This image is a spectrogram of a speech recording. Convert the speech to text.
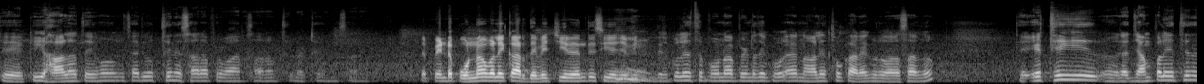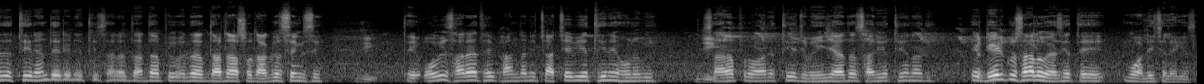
ਤੇ ਕੀ ਹਾਲਤ ਹੈ? ਹੁਣ ਵਿਚਾਰੀ ਉੱਥੇ ਨੇ ਸਾਰਾ ਪਰਿਵਾਰ ਸਾਰਾ ਉੱਥੇ ਬੈਠੇ ਨੇ ਸਾਰੇ। ਤੇ ਪਿੰਡ ਪੋਨਾ ਵਾਲੇ ਘਰ ਦੇ ਵਿੱਚ ਹੀ ਰਹਿੰਦੇ ਸੀ ਅਜੇ ਵੀ? ਬਿਲਕੁਲ ਇੱਥੇ ਪੋਨਾ ਪਿੰਡ ਦੇ ਕੋਲ ਇਹ ਨਾਲ ਇੱਥੋਂ ਘਰ ਹੈ ਗੁਰਦੁਆਰਾ ਸਾਹਿਬ ਦਾ। ਤੇ ਇੱਥੇ ਹੀ ਜੰਪਲ ਇੱਥੇ ਨੇ ਇੱਥੇ ਹੀ ਰਹਿੰਦੇ ਰਹੇ ਨੇ ਇੱਥੇ ਹੀ ਸਾਰਾ। ਦਾਦਾ ਪਿਓ ਇਹਦਾ ਦਾਦਾ ਸੁਦਾਗਰ ਸਿੰਘ ਸੀ। ਜੀ। ਤੇ ਉਹ ਵੀ ਸਾਰਾ ਇੱਥੇ ਖਾਨਦਾਨੀ ਚਾਚੇ ਵੀ ਇੱਥੇ ਹੀ ਨੇ ਹੁਣ ਵੀ। ਸਾਰਾ ਪਰਿਵਾਰ ਇੱਥੇ ਹੀ ਹੈ, ਜ਼ਮੀਨ ਜਾਇਦਾਦ ਸਾਰੀ ਇੱਥੇ ਇਹਨਾਂ ਦੀ। ਤੇ ਡੇਢ ਕੁ ਸਾਲ ਹੋਇਆ ਸੀ ਇੱਥੇ ਮੁਹਾਲੀ ਚਲੇ ਗਏ ਸੀ।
